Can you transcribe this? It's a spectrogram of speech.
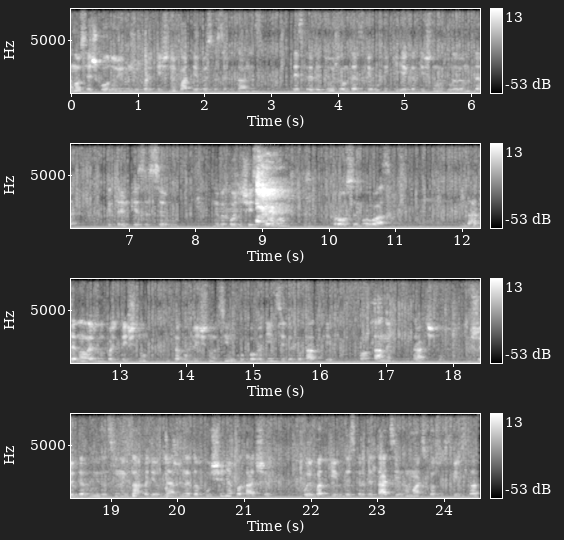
наносять шкоду іміджу політичної партії Солідарність, дискредитують волонтерські рухи, які є критично важливим для підтримки ЗСУ. Не виходячи з цього, просимо вас дати належну політичну та публічну оцінку поведінці депутатки Богдани Драч, вжити організаційних заходів для недопущення подальших випадків дискредитації громадського суспільства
